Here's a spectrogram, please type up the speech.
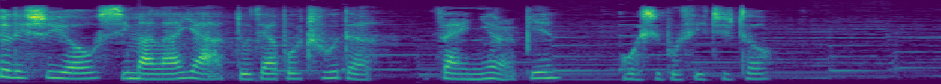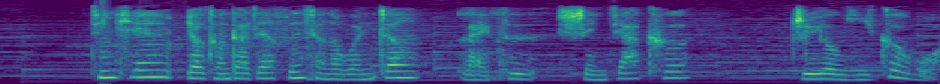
这里是由喜马拉雅独家播出的《在你耳边》，我是不息之舟。今天要同大家分享的文章来自沈佳柯，《只有一个我》。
